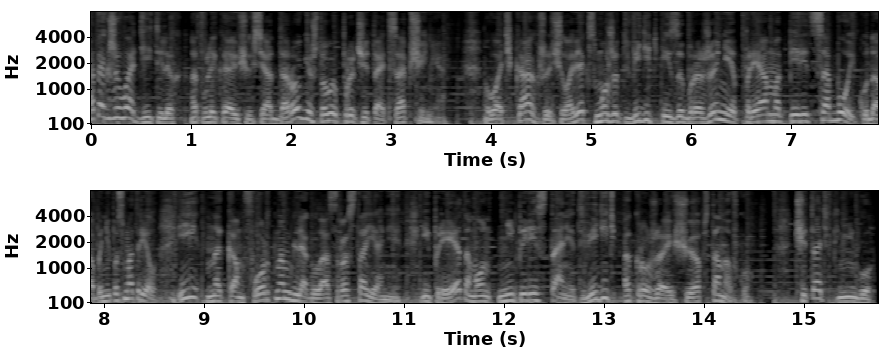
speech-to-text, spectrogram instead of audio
а также водителях, отвлекающихся от дороги, чтобы прочитать сообщение. В очках же человек сможет видеть изображение прямо перед собой, куда бы ни посмотрел, и на комфортном для глаз расстоянии. И при этом он не перестанет видеть окружающую обстановку. Читать книгу,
